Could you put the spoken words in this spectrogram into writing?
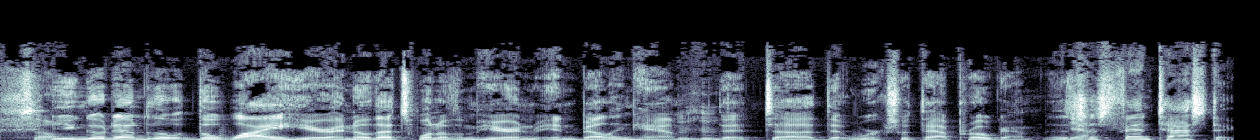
So Mm-hmm. you can go down to the the Y here. I know that's one of them here in, in Bellingham that uh, that works with that program. It's Yeah. just fantastic.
